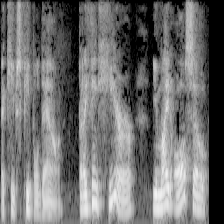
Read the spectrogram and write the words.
that keeps people down. But i think here you might also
